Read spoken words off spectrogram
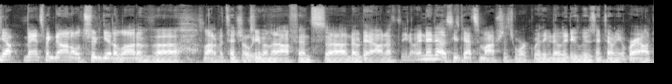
Yep, Vance McDonald should get a lot of uh, a lot of attention oh, too yeah. on that offense, uh, no doubt. You know, and it does. He's got some options to work with, even though they do lose Antonio Brown.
